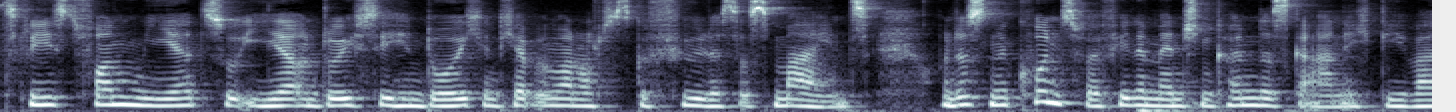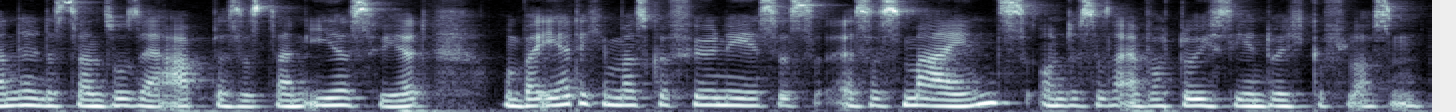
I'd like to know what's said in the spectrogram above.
es fließt von mir zu ihr und durch sie hindurch und ich habe immer noch das Gefühl, das ist meins. Und das ist eine Kunst, weil viele Menschen können das gar nicht. Die wandeln das dann so sehr ab, dass es dann ihrs wird. Und bei ihr hatte ich immer das Gefühl, nee, es ist, es ist meins und es ist einfach durch sie hindurch geflossen.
